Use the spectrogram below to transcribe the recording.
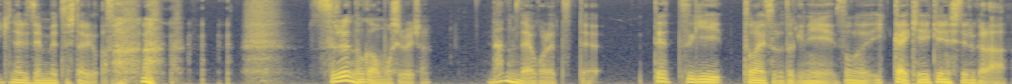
いきなり全滅したりとかさ するのが面白いじゃん。なんだよこれっつって。で、次トライするときに、その一回経験してるから、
